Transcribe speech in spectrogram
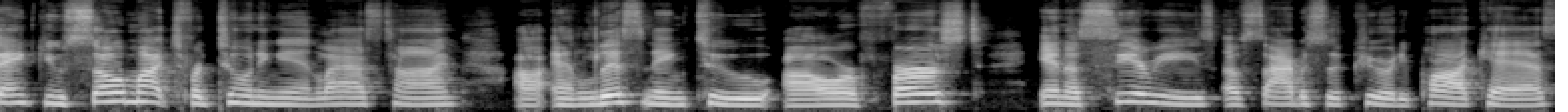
Thank you so much for tuning in last time uh, and listening to our first in a series of cybersecurity podcasts.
